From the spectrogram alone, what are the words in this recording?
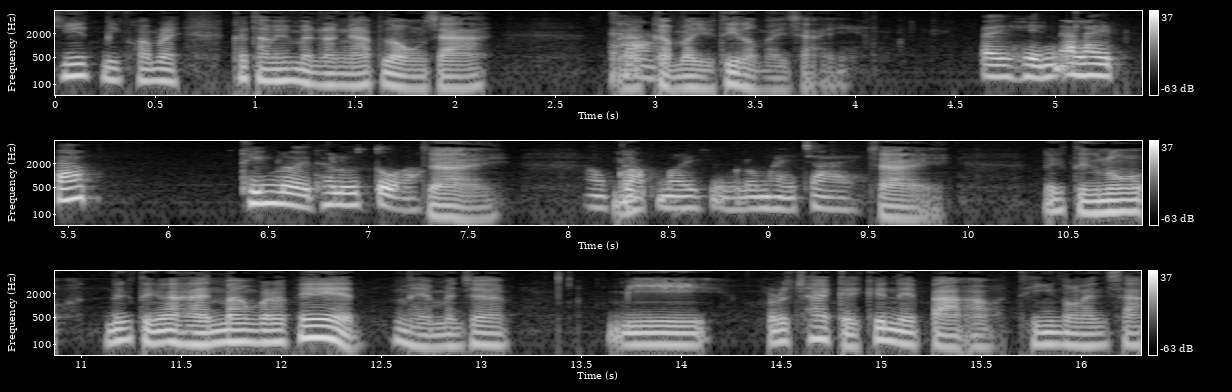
คิดมีความอะไร ก็ทำให้มันระงับลงซะค่ะแล้วกลับมาอยู่ที่ลมหายใจ ไปเห็นอะไรปั๊บทิ้งเลยถ้ารู้ตัวใช่เอากลับมาอยู่ลมหายใจใช่ นึกถึงโลนึกถึงอาหารบางประเภทแหมมันจะมีรสชาติเกิดขึ้นในปากเอาทิ้งตรงนั้นซะ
